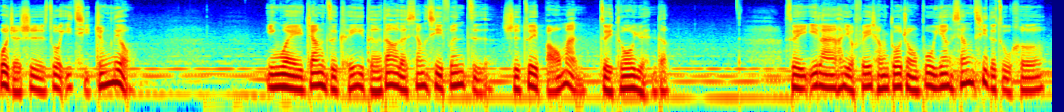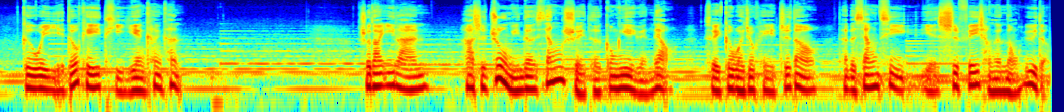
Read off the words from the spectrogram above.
或者是做一起蒸馏，因为这样子可以得到的香气分子是最饱满、最多元的。所以依兰还有非常多种不一样香气的组合，各位也都可以体验看看。说到依兰。它是著名的香水的工业原料，所以各位就可以知道它的香气也是非常的浓郁的。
